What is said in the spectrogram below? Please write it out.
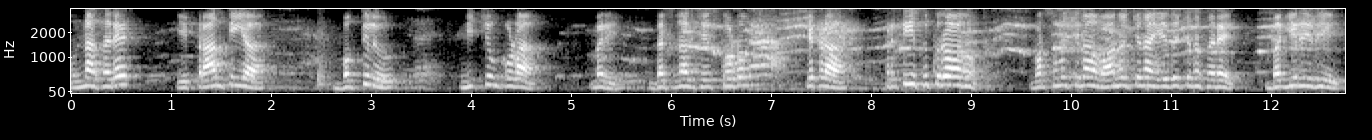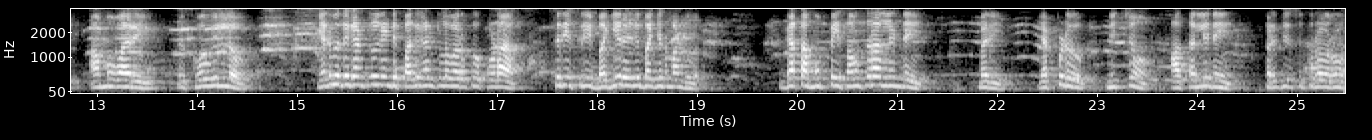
ఉన్నా సరే ఈ ప్రాంతీయ భక్తులు నిత్యం కూడా మరి దర్శనాలు చేసుకోవడం ఇక్కడ ప్రతి శుక్రవారం వర్షం వచ్చినా వానొచ్చినా ఏదొచ్చినా సరే భగీరథి అమ్మవారి కోవిల్లో ఎనిమిది గంటల నుండి పది గంటల వరకు కూడా శ్రీ శ్రీ భగీరథి భజన మండలి. గత ముప్పై సంవత్సరాల నుండి మరి ఎప్పుడు నిత్యం ఆ తల్లిని ప్రతి శుక్రవారం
